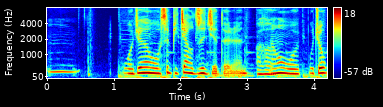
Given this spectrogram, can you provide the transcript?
嗯，我觉得我是比较自己的人，嗯然后我我就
